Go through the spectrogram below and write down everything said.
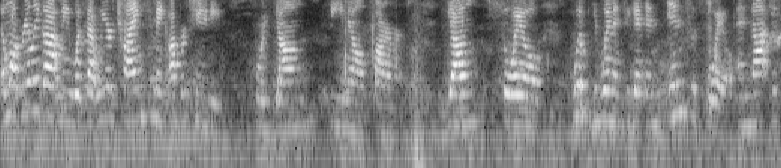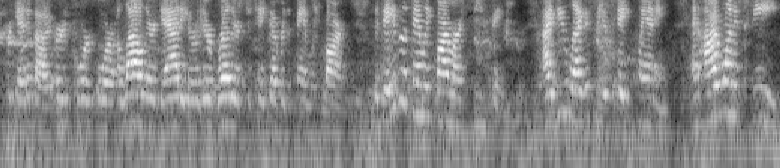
And what really got me was that we are trying to make opportunities for young female farmers, young soil women to get in, into soil and not just forget about it or, or, or allow their daddy or their brothers to take over the family farm. The days of the family farm are ceasing. I do legacy estate planning, and I want to see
